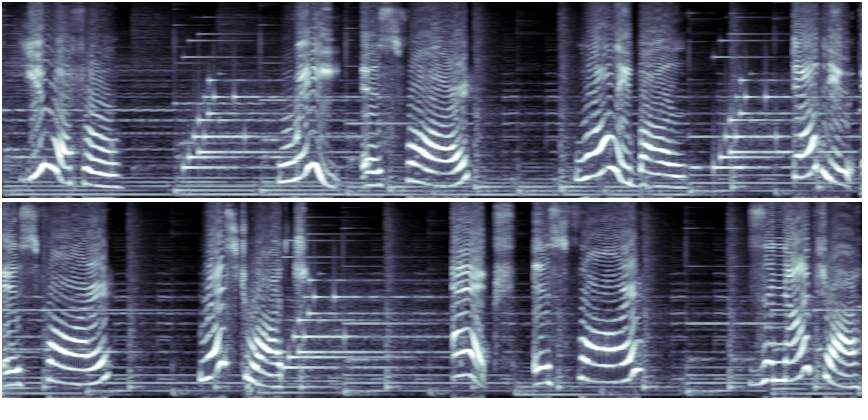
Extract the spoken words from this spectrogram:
UFO. V is for volleyball. W is for wristwatch. X is for Sinatra.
